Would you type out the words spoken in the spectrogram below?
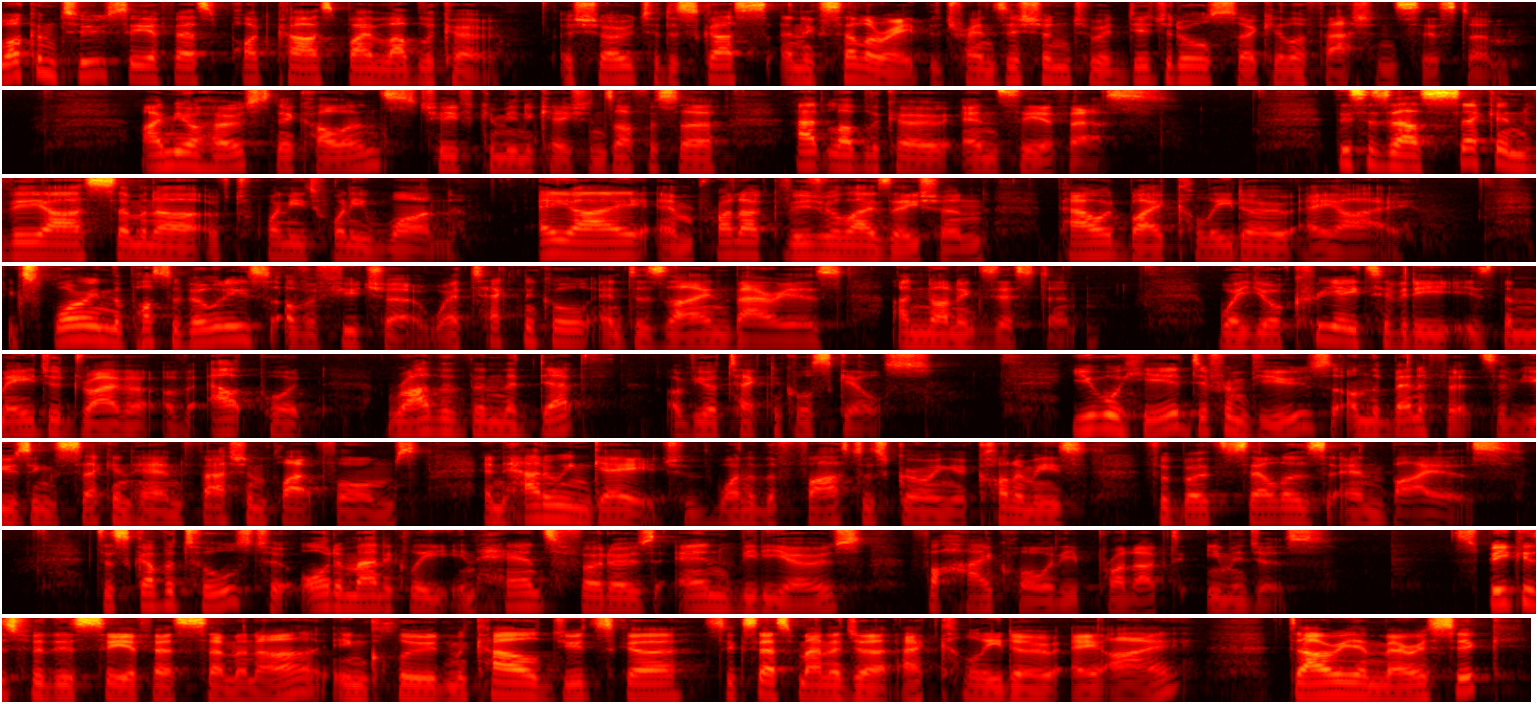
Welcome to CFS Podcast by Lablaco, a show to discuss and accelerate the transition to a digital circular fashion system. I'm your host, Nick Hollins, Chief Communications Officer at Lablaco and CFS. This is our second VR seminar of 2021 AI and Product Visualization, powered by Kaleido AI. Exploring the possibilities of a future where technical and design barriers are non existent where your creativity is the major driver of output rather than the depth of your technical skills. You will hear different views on the benefits of using secondhand fashion platforms and how to engage with one of the fastest growing economies for both sellers and buyers. Discover tools to automatically enhance photos and videos for high quality product images. Speakers for this CFS seminar include Mikhail Dudska, Success Manager at Kaleido AI, Daria Maricic,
